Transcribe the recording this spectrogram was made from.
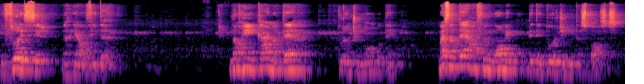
no florescer da real vida. Não reencarna a terra durante um longo tempo, mas na terra foi um homem detentor de muitas posses,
